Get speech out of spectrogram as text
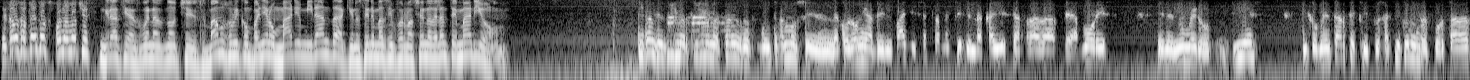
Estamos atentos, buenas noches. Gracias, buenas noches. Vamos con mi compañero Mario Miranda, quien nos tiene más información. Adelante, Mario. ¿Qué tal, Jesús Martín? Buenas tardes. Nos encontramos en la colonia del Valle, exactamente en la calle Cerrada de Amores, en el número 10. Y comentarte que pues aquí fueron reportadas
